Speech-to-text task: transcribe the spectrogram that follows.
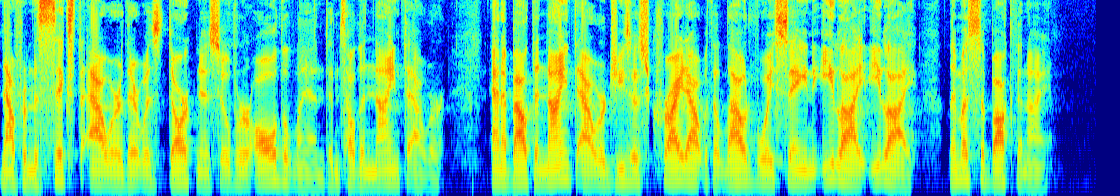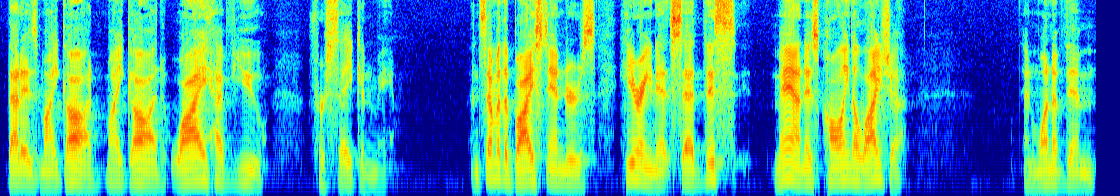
Now, from the sixth hour, there was darkness over all the land until the ninth hour. And about the ninth hour, Jesus cried out with a loud voice, saying, Eli, Eli, Lema sabachthani. That is, my God, my God, why have you forsaken me? And some of the bystanders hearing it said, This man is calling Elijah. And one of them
